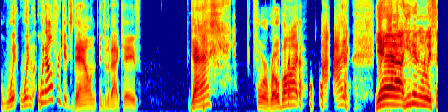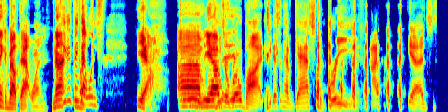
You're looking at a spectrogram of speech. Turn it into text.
when when when Alfred gets down into the Batcave, gas for a robot, I, I yeah he didn't really think about that one not he didn't think but- that one yeah um yeah he's a robot. He doesn't have gas to breathe. I, yeah, it's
